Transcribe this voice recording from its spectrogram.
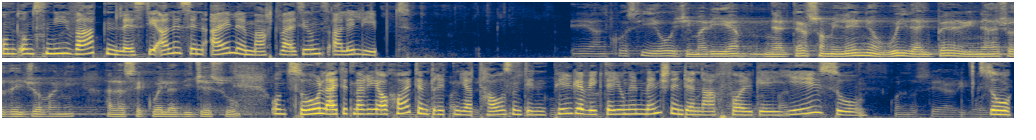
und uns nie warten lässt, die alles in Eile macht, weil sie uns alle liebt. E. Und so leitet Maria auch heute im dritten Jahrtausend den Pilgerweg der jungen Menschen in der Nachfolge Jesu so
